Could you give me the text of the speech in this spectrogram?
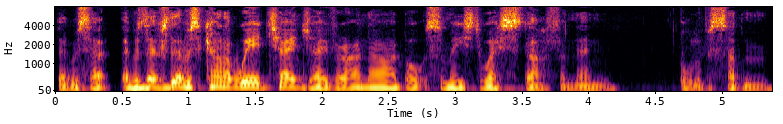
There was that. There was there was, there was a kind of weird changeover. I know I bought some East West stuff, and then all of a sudden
